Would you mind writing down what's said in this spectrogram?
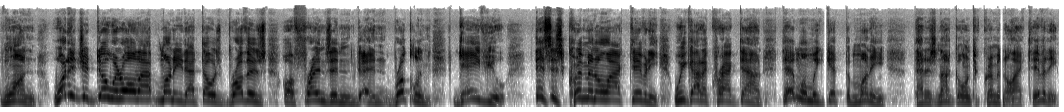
One. What did you do with all that money that those brothers or friends in, in Brooklyn gave you? This is criminal activity. We got to crack down. Then, when we get the money that is not going to criminal activity,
